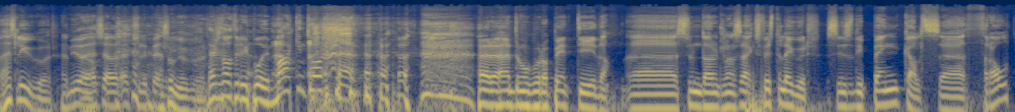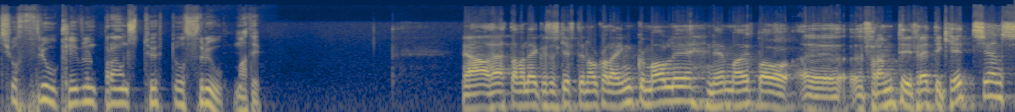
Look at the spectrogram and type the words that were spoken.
Þess líka góður. Mjög, þessi er actually Þess betur Þessi þáttur er í bóði Macintosh. Herru, hendum okkur bara beint í það. Uh, Sundagurinn kl. 6, fyrsti leikur Cincinnati Bengals uh, 33, Cleveland Browns 23 Matti Já, þetta var leikur sem skipti nákvæmlega engum máli nema upp á uh, framtíð Freddy Kitchens.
